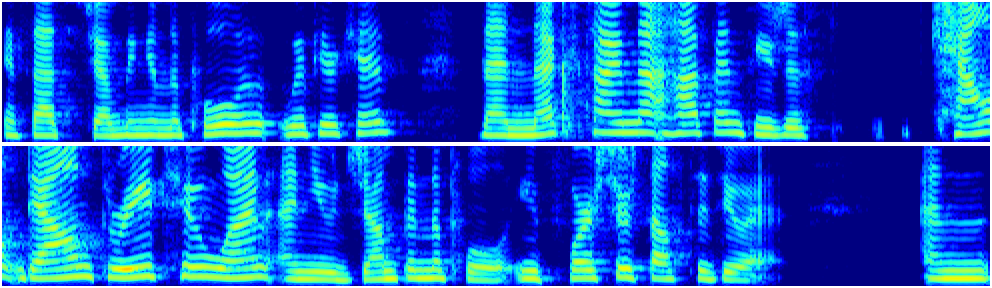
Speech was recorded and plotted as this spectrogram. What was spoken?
If that's jumping in the pool with your kids, then next time that happens, you just count down three, two, one, and you jump in the pool. You force yourself to do it. And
